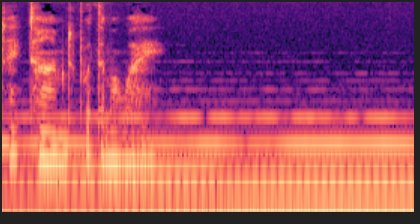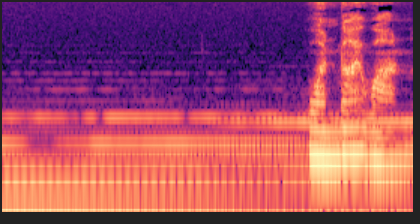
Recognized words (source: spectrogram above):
Take time to put them away. One by one,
